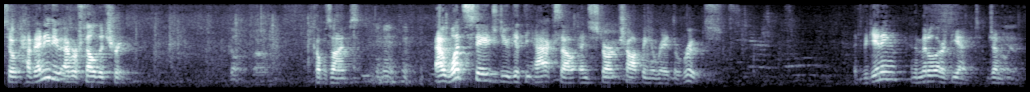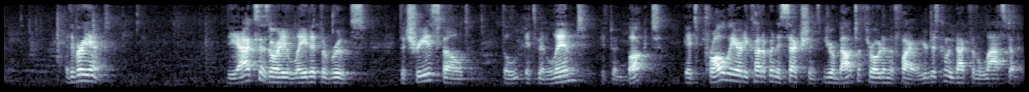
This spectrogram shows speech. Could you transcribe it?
So, have any of you ever felled a tree? Couple times. at what stage do you get the axe out and start chopping away at the roots? At the beginning, in the middle, or at the end, generally? At the very end. The axe has already laid at the roots. The tree is felled, it's been limbed, it's been bucked, it's probably already cut up into sections. You're about to throw it in the fire. You're just coming back for the last of it.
